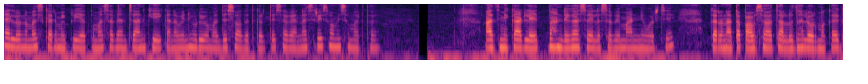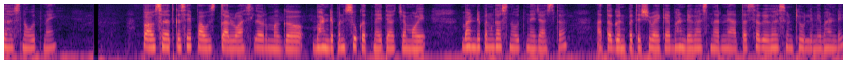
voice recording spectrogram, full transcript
हॅलो नमस्कार मी प्रिया. तुम्हा सगळ्यांचं आणखी एका नवीन व्हिडिओमध्ये स्वागत करते सगळ्यांना. श्री स्वामी समर्थ. आज मी काढले आहेत भांडे घासायला सगळे मांडणीवरचे. कारण आता पावसाळा चालू झाल्यावर मग काही घासणं होत नाही. पावसाळ्यात कसे पाऊस चालू असल्यावर मग भांडे पण सुकत नाही. त्याच्यामुळे भांडे पण घासणं होत नाही जास्त. आता गणपतीशिवाय काय भांडे घासणार नाही. आता सगळे घासून ठेवले मी भांडे.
